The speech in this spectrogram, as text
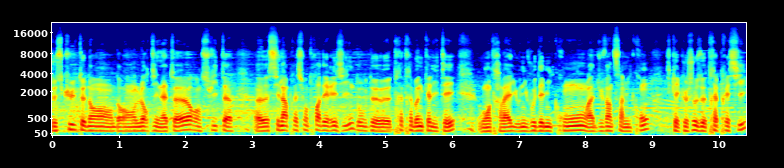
je sculpte dans, l'ordinateur. Ensuite, euh, c'est l'impression 3D résine, donc de très très bonne qualité, où on travaille au niveau des microns à du 25 microns. C'est quelque chose de très précis.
